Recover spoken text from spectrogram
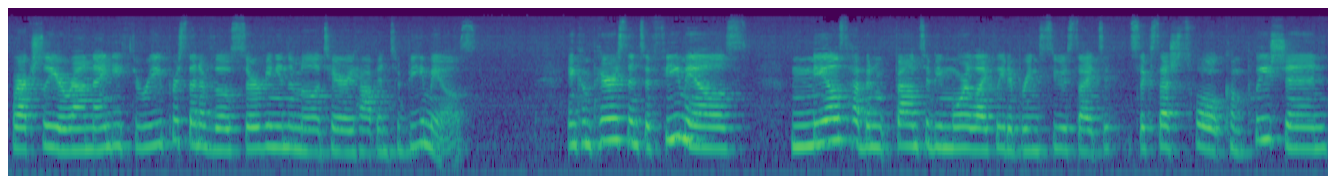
where actually around 93% of those serving in the military happen to be males. In comparison to females, males have been found to be more likely to bring suicide to successful completion,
